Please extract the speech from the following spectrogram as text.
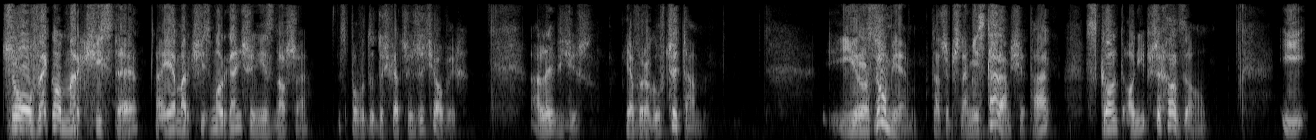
czołowego marksistę, a ja marksizmu organicznie nie znoszę z powodu doświadczeń życiowych. Ale widzisz, ja wrogów czytam i rozumiem, znaczy przynajmniej staram się, tak? Skąd oni przychodzą i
